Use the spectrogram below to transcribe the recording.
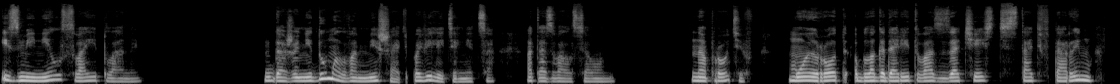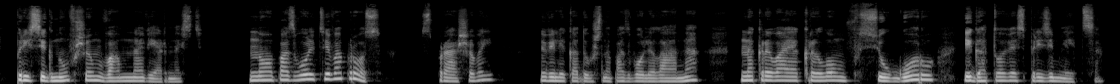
изменил свои планы. «Даже не думал вам мешать, повелительница», — отозвался он. «Напротив, мой род благодарит вас за честь стать вторым, присягнувшим вам на верность. Но позвольте вопрос. Спрашивай», — великодушно позволила она, накрывая крылом всю гору и готовясь приземлиться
